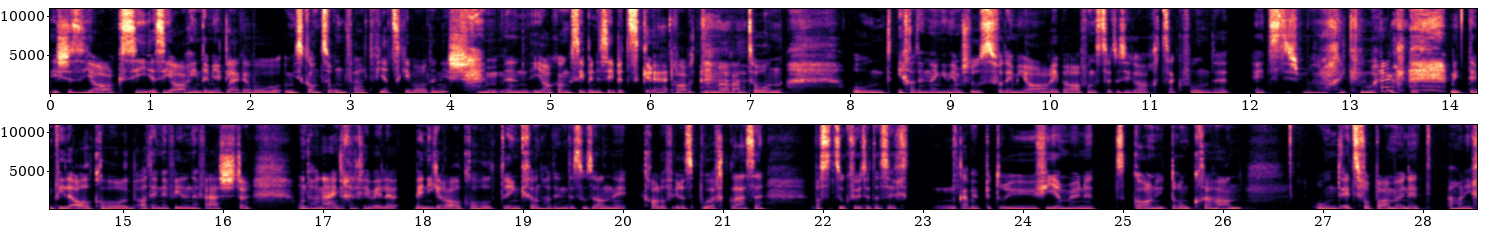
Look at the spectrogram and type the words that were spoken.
ist ein ein Jahr hinter mir gelegen, wo mein ganzes Umfeld 40 geworden ist. Ein Jahrgang 77er Partymarathon. Und ich habe dann irgendwie am Schluss von dem Jahr, eben Anfang 2018, gefunden, jetzt ist mir noch genug mit dem vielen Alkohol an diesen vielen Festen. Und habe eigentlich ein bisschen weniger Alkohol trinken und habe dann Susanne Karloff ihr Buch gelesen, was dazu geführt hat, dass ich glaube etwa drei, vier Monate gar nicht getrunken habe und jetzt vor ein paar Monaten habe ich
